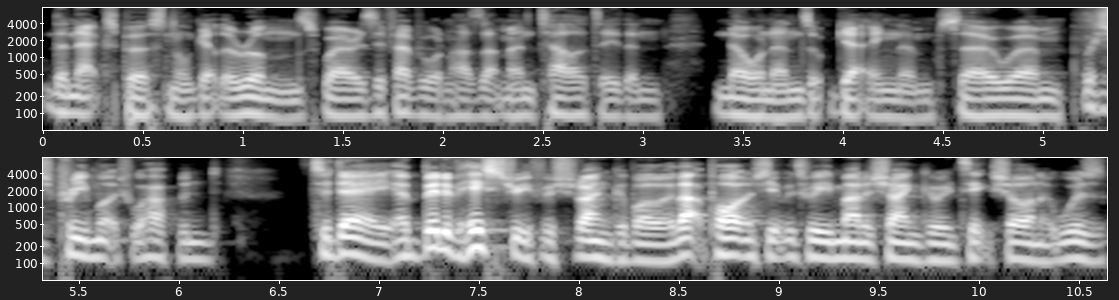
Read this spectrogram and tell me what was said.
the next person will get the runs whereas if everyone has that mentality then no one ends up getting them so um Which is pretty much what happened today. A bit of history for Sri Lanka, by the way. That partnership between Madushanka and Theekshana was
